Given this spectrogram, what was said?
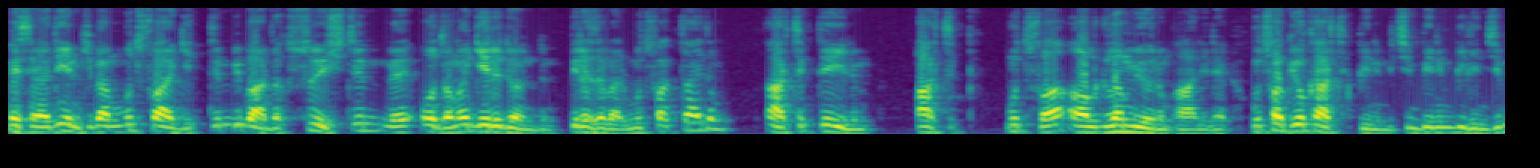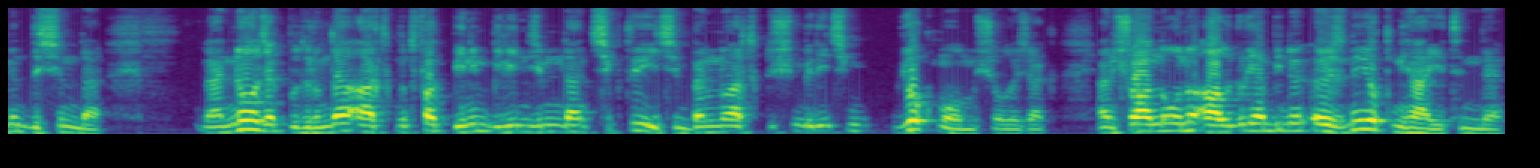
mesela diyelim ki ben mutfağa gittim, bir bardak su içtim ve odama geri döndüm. Biraz evvel mutfaktaydım, artık değilim. Artık mutfağı algılamıyorum haliyle. Mutfak yok artık benim için, benim bilincimin dışında. Yani ne olacak bu durumda? Artık mutfak benim bilincimden çıktığı için, ben onu artık düşünmediği için yok mu olmuş olacak? Yani şu anda onu algılayan bir özne yok nihayetinde.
